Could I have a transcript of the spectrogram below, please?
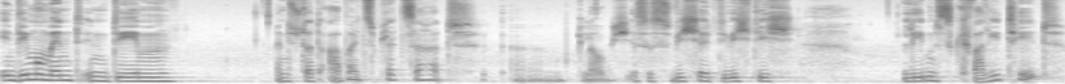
In dem Moment, in dem eine Stadt Arbeitsplätze hat, äh, glaube ich, ist es wichtig, wichtig, Lebensqualität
